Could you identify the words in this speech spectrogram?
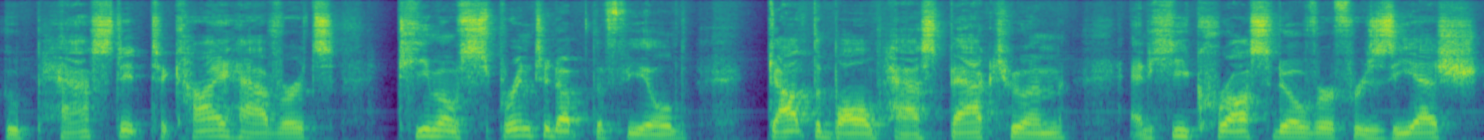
who passed it to Kai Havertz. Timo sprinted up the field, got the ball passed back to him, and he crossed it over for Ziyech,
